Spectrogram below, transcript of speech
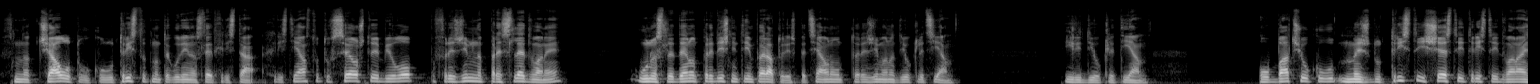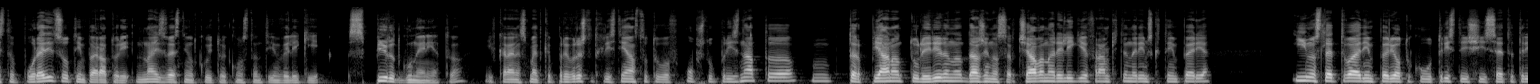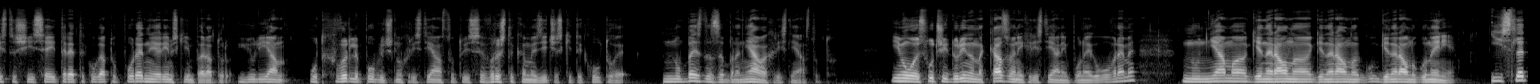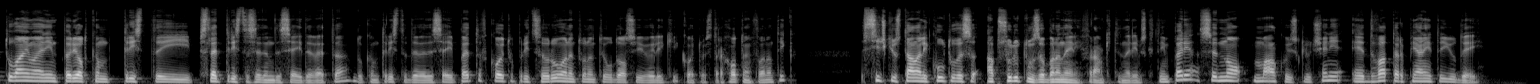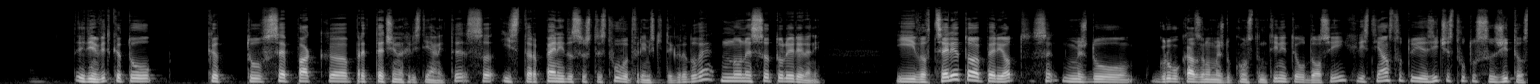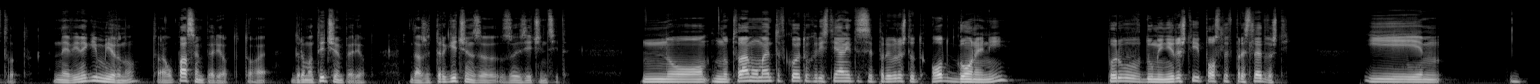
в началото, около 300-та година след Христа, християнството все още е било в режим на преследване, унаследен от предишните императори, специално от режима на Диоклетиан или Диоклетиан – обаче около между 306 и 312 поредица от императори, най-известни от които е Константин Велики, спират гоненията и в крайна сметка превръщат християнството в общо призната, търпяна, толерирана, даже насърчавана религия в рамките на Римската империя. И има след това един период около 360-363, когато поредният римски император Юлиан отхвърля публично християнството и се връща към езическите култове, но без да забранява християнството. Имало е случаи дори на наказвани християни по негово време, но няма генерална, генерална, генерално гонение. И след това има един период към 300 и, след 379 до към 395, в който при царуването на Теодосий Велики, който е страхотен фанатик, всички останали култове са абсолютно забранени в рамките на Римската империя, с едно малко изключение едва търпяните юдеи. Един вид като, като все пак предтечи на християните са изтърпени да съществуват в римските градове, но не са толерирани. И в целият този период, между, грубо казано, между Константин и Теодосий, християнството и езичеството съжителстват. Не винаги мирно, това е опасен период, това е драматичен период, даже трагичен за, за езичниците. Но, но това е момента, в който християните се превръщат от гонени, първо в доминиращи и после в преследващи. И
